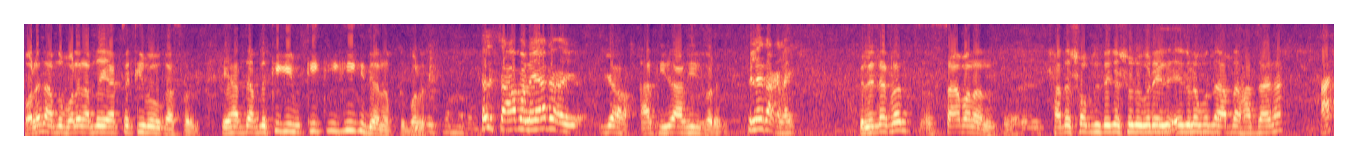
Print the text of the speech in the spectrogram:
বলেন আপনি বলেন আপনি এই হাতে কীভাবে কাজ করেন? এই হাতে আপনি কি কি কি কি কি দেন আপনি? বলেন। চা বানাই আর আর কি আর কি করেন? প্লেট রাখলাই প্লেট রাখলেন চা বানান। সাথে সবজি থেকে শুরু করে এগুলোর মধ্যে আপনার হাত যায় না? হ্যাঁ?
